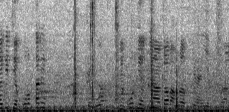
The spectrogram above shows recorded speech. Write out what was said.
lấy cái chìa cút ta đi. Chìa cút chìa cút thì à, cho bạn được cái này gì Vâng.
